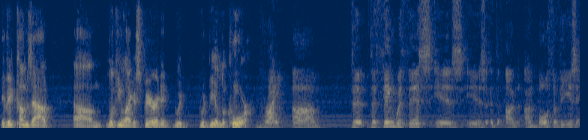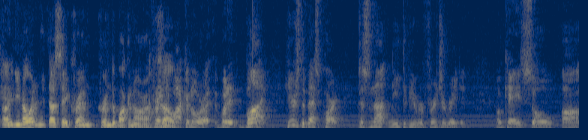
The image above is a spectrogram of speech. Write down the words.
if it comes out um, looking like a spirit, it would would be a liqueur. Right. Um, the the thing with this is is on on both of these. Uh, you know what? It does say creme creme de bacanora. creme so de bacanora, but it but here's the best part: does not need to be refrigerated. Okay, so uh,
